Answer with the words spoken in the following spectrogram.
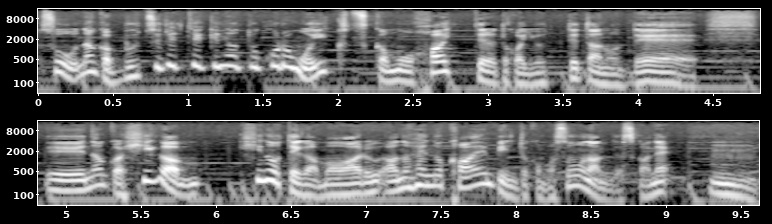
そうなんか物理的なところもいくつかもう入ってるとか言ってたので、えーなんか火が火の手が回るあの辺の火炎瓶とかもそうなんですかね。うん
